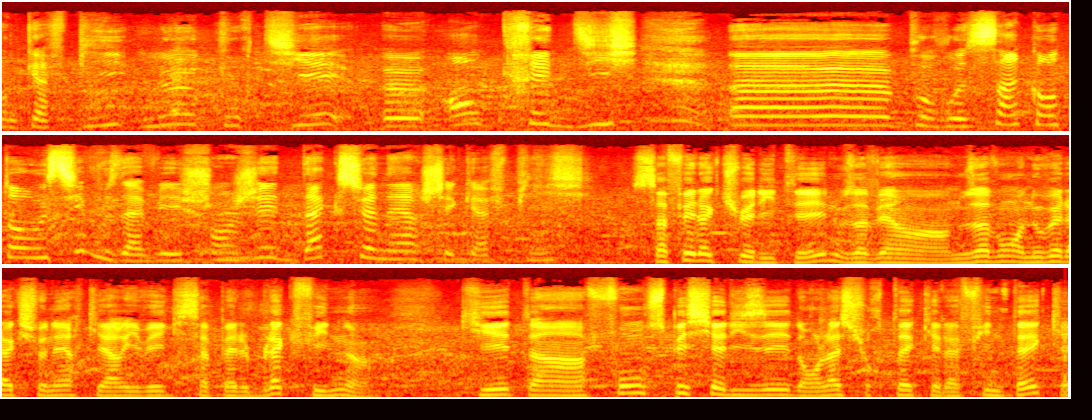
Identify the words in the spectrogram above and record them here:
Donc CAFPI, le courtier euh, en crédit. Euh, pour vos 50 ans aussi, vous avez changé d'actionnaire chez CAFPI. Ça fait l'actualité. Nous, avons un nouvel actionnaire qui est arrivé qui s'appelle Blackfin, qui est un fonds spécialisé dans la surtech et la fintech.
